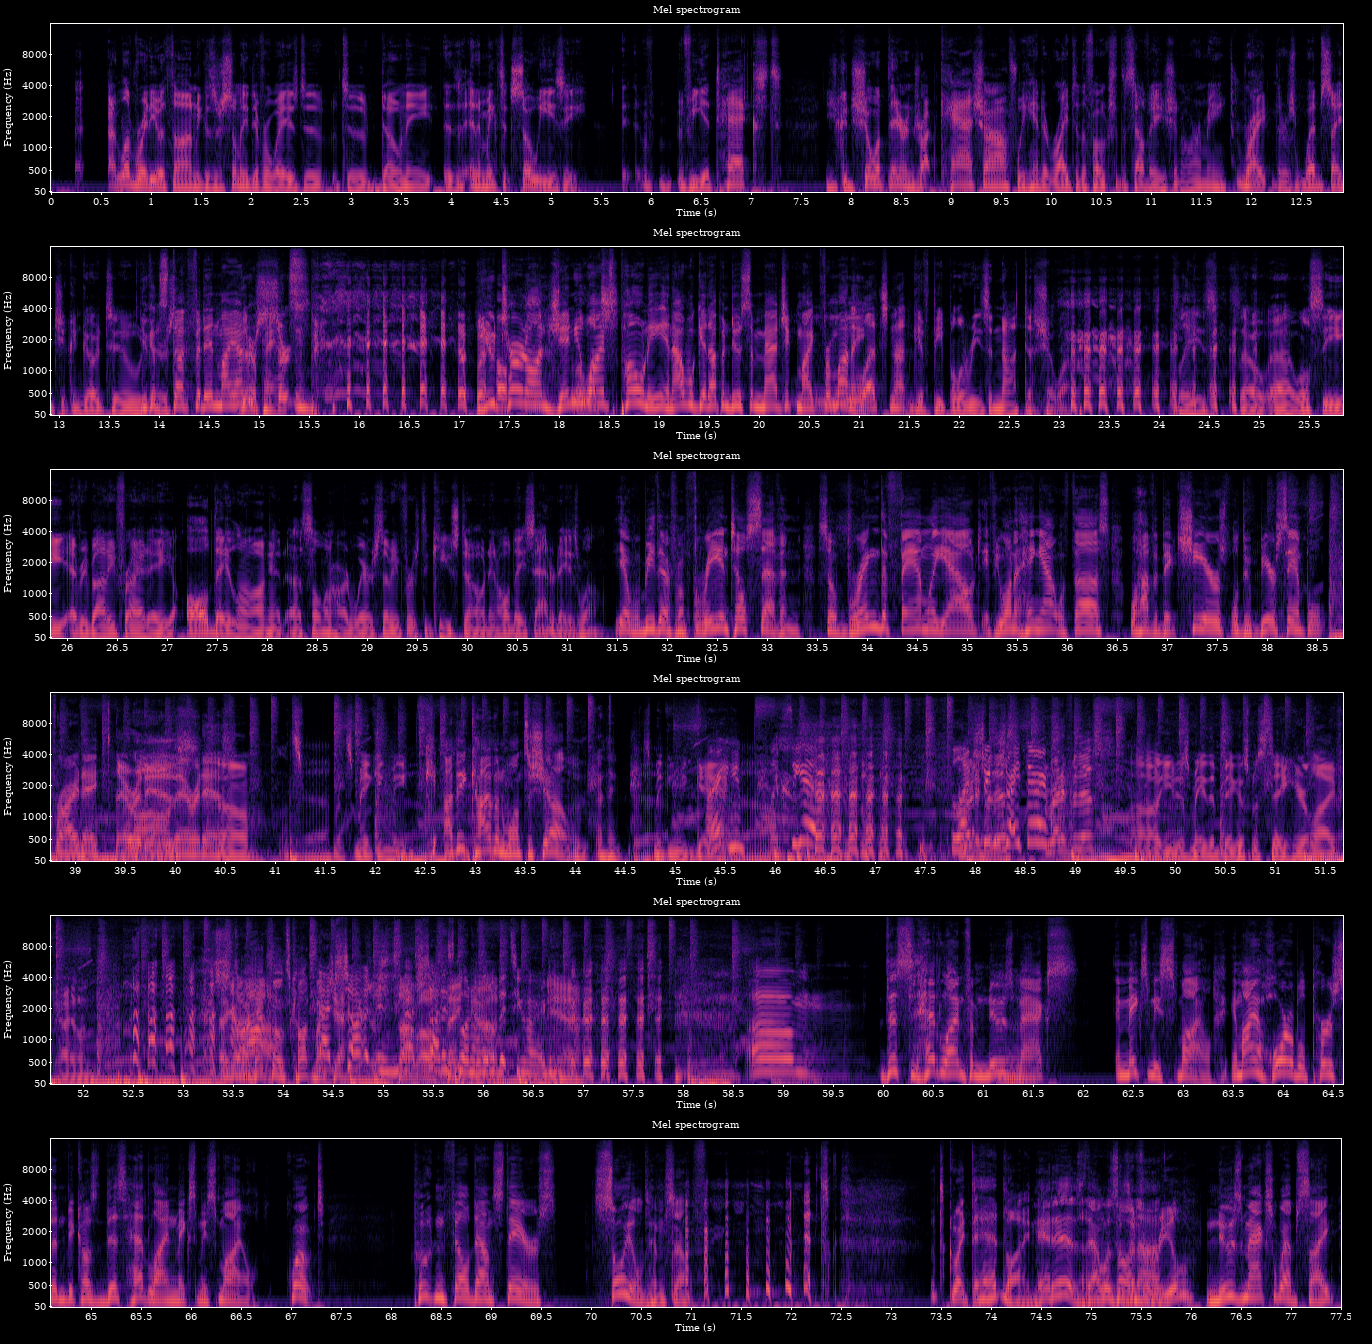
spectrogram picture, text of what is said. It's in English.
I love Radiothon because there's so many different ways to to donate, and it makes it so easy via text. You could show up there and drop cash off. We hand it right to the folks at the Salvation Army. Right. There's websites you can go to. you can There's- stuff it in my there's underpants. certain you turn on well, Ginuwine's let's- Pony, and I will get up and do some Magic Mike for money. Let's not give people a reason not to show up, please. So uh, we'll see everybody Friday all day long at uh, Sullivan Hardware, 71st and Keystone, and all day Saturday as well. Yeah, we'll be there from 3 until 7. So bring the family out. If you want to hang out with us, we'll have a big cheers. We'll do beer sample Friday. There it is. oh, there it is. Oh, that's, that's making me. I think Kylan wants a show. I think it's making me All right, gag. let's see it. the live stream's right there. You ready for this? Oh, you just made the biggest mistake of your life, Kylan. I got my headphones caught in my that jacket. shot, Just that. Oh, shot is thank going a little bit too hard. Yeah. um, This headline from Newsmax, it makes me smile. Am I a horrible person because this headline makes me smile? Quote, Putin fell downstairs, soiled himself. That's quite the headline. It is. That was Uh, is on that uh, real? Newsmax website.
